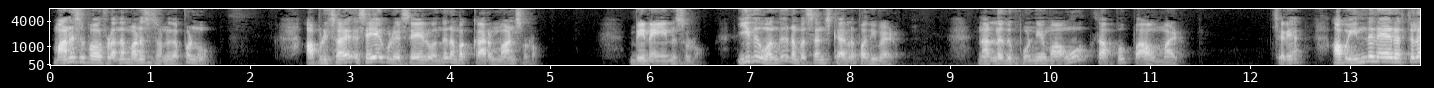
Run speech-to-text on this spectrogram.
மனசு பவர்ஃபுல்லாக இருந்தால் மனசு சொன்னதை பண்ணுவோம். அப்படி செ- செய்யக்கூடிய செயல் வந்து நம்ம கர்மான்னு சொல்கிறோம் வினைன்னு சொல்கிறோம் இது வந்து நம்ம சன்ஸ்காரில் பதிவாயிடும். நல்லது புண்ணியமாகவும் தப்பு பாவமாயிடும். சரியா? அப்போ இந்த நேரத்தில்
